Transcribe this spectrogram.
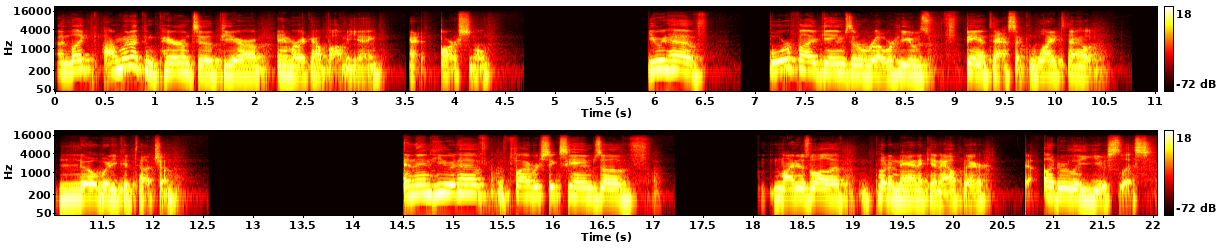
And like, I'm gonna compare him to Pierre Emerick Aubameyang at Arsenal. He would have four or five games in a row where he was fantastic, lights out, nobody could touch him. And then he would have five or six games of might as well have put a mannequin out there, utterly useless.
